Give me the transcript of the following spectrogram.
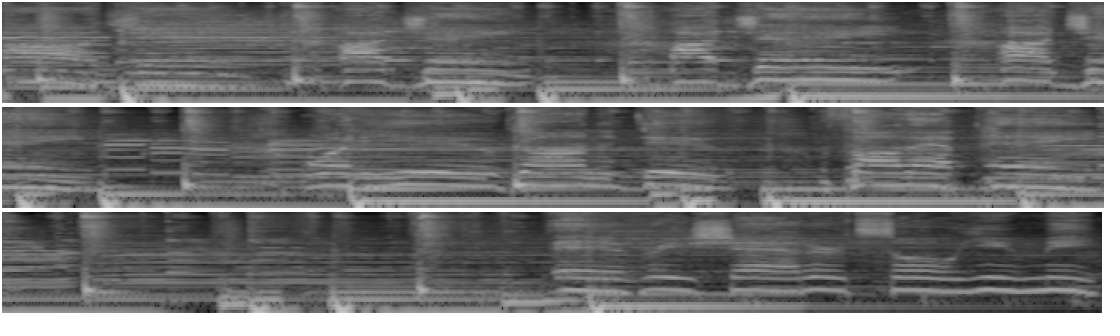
Ah, Jane, ah, Jane, ah, Jane, ah, Jane. What are you gonna do with all that pain? Every shattered soul you meet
